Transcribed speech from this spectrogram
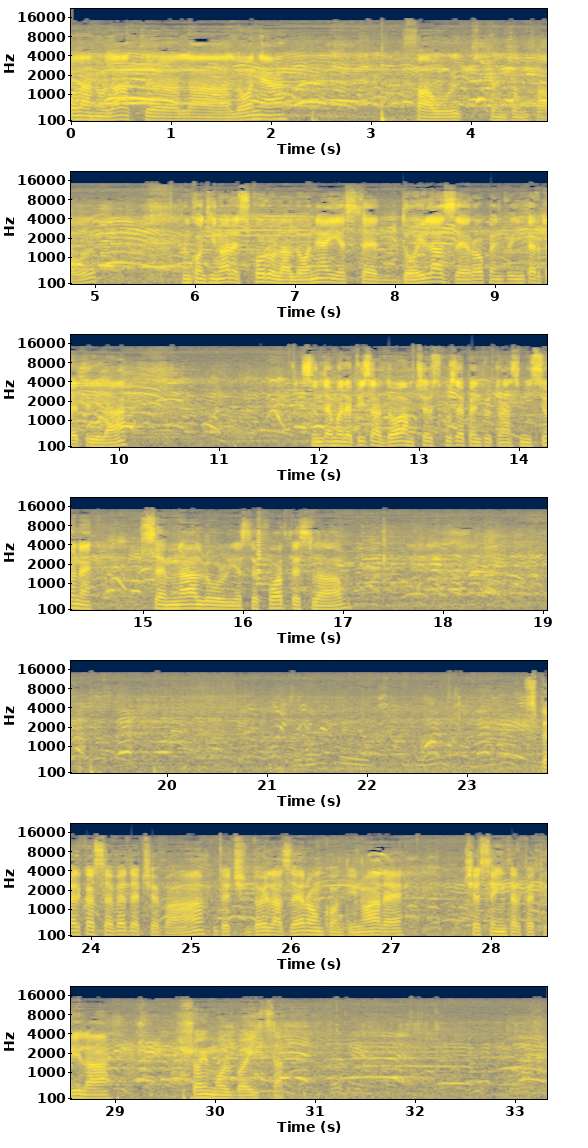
Gol anulat uh, la Lonea. Fault pentru un fault. În continuare, scorul la Lonea este 2 la 0 pentru Inter Petrila. Suntem în repriza a doua, am cer scuze pentru transmisiune. Semnalul este foarte slab. Sper că se vede ceva. Deci 2 la 0 în continuare. Ce se interpetri la Șoimul Băița.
